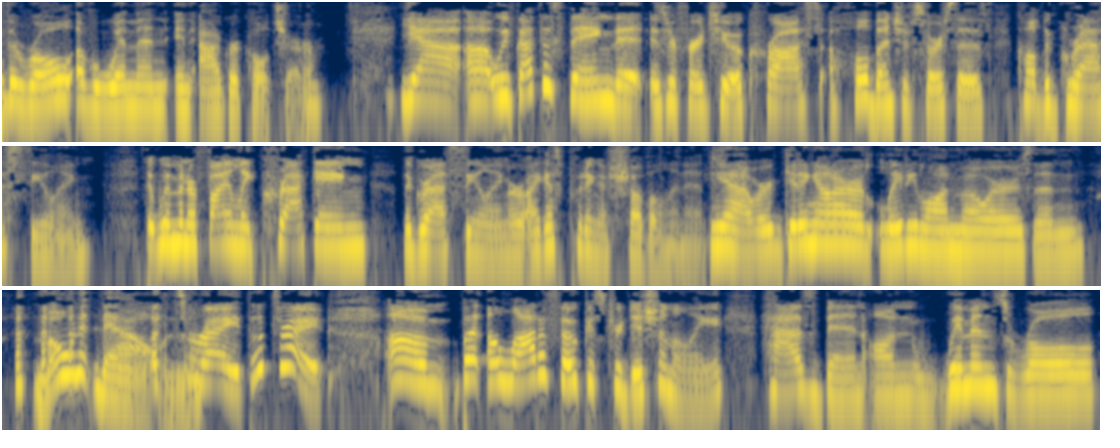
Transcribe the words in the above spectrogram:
to the role of women in agriculture. Yeah, uh, we've got this thing that is referred to across a whole bunch of sources called the grass ceiling. That women are finally cracking the grass ceiling, or I guess putting a shovel in it. Yeah, we're getting out our lady lawnmowers and mowing it down. That's right. That's right. Um, but a lot of focus traditionally has been on women's role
